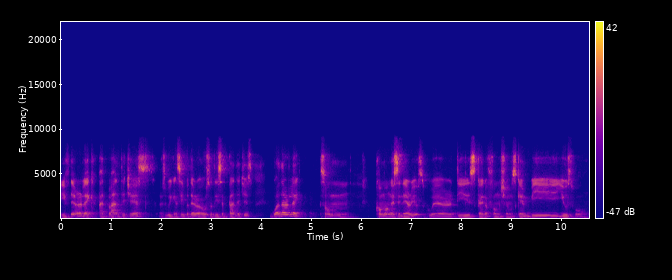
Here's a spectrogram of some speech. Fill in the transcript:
If there are like advantages, as we can see, but there are also disadvantages, what are like some common scenarios where these kind of functions can be useful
